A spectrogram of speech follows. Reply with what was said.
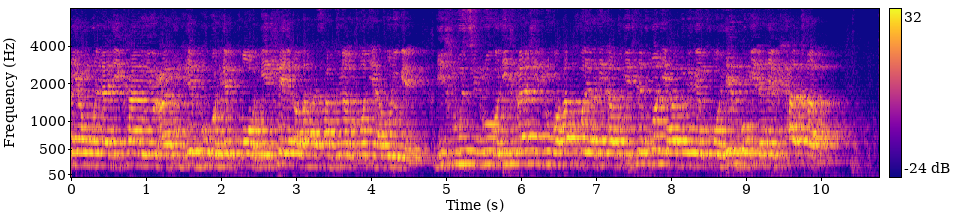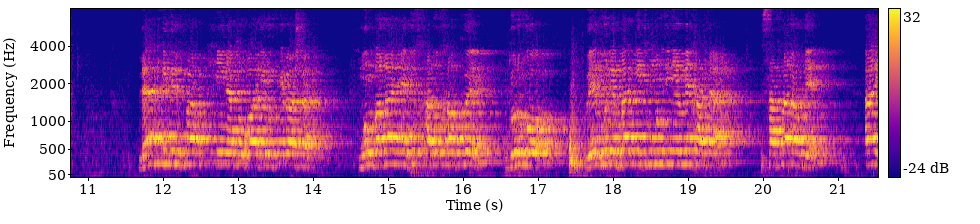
اليوم الذي كانوا يعدون هبوا هبقوا نيتي الله سبحانه القول يهبلوغ نيتلو سنروغ نيتراجي نروغ هبقوا يدين أبو نيتي قول هبوا إلى هب حقا لاحظ الفرق حين تغادر فراشك. من بلاه يدوز خلو خلقه. درغو ويقول باقي تمون دنيا مخطا سفر أو أي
